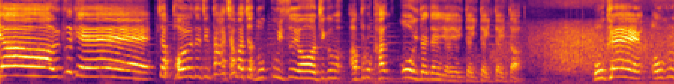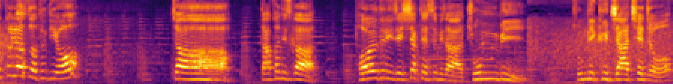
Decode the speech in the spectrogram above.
야 어떡해. 자 벌들 지금 다 잡아차 녹고 있어요. 지금 앞으로 간어 있다 있다 야, 있다 있다 있다 있다. 오케이. 어그로 끌렸어 드디어. 자 다크니스가 벌들이 이제 시작됐습니다. 좀비. 좀비 그 자체죠.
